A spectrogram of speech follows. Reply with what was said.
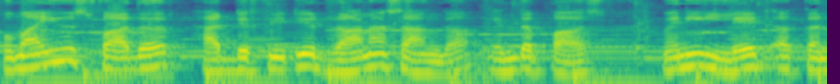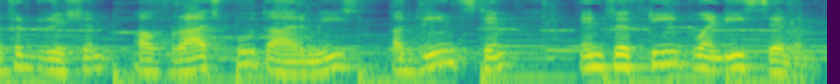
Humayun's father had defeated Rana Sanga in the past when he led a confederation of Rajput armies against him in 1527.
